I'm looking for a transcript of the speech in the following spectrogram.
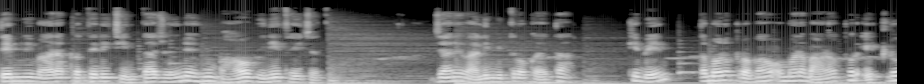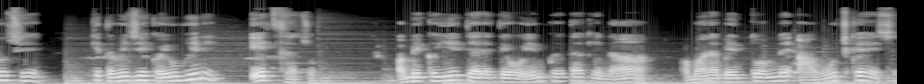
તેમની મારા પ્રત્યેની ચિંતા જોઈને હું ભાવભીની થઈ જતી. જ્યારે વાલી મિત્રો કહેતા કે, બેન, તમારો પ્રભાવ અમારા બાળક પર એટલો છે કે તમે જે કહ્યું હોય ને, એ જ સાચું. અમે કહીએ ત્યારે તેઓ એમ કહેતા કે, ના, અમારા બેન તો અમને આવું જ કહે છે.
